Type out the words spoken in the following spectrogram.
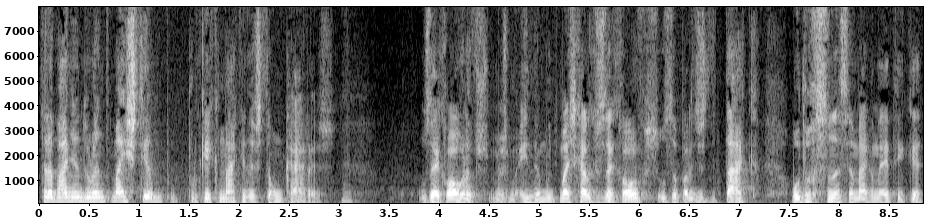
trabalhem durante mais tempo. Porque é que máquinas estão caras? Os ecógrafos, mas ainda muito mais caro que os ecógrafos, os aparelhos de TAC ou de ressonância magnética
